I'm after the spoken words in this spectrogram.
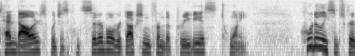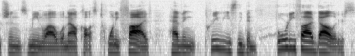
$10, which is a considerable reduction from the previous 20. Quarterly subscriptions, meanwhile, will now cost 25, having previously been $45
